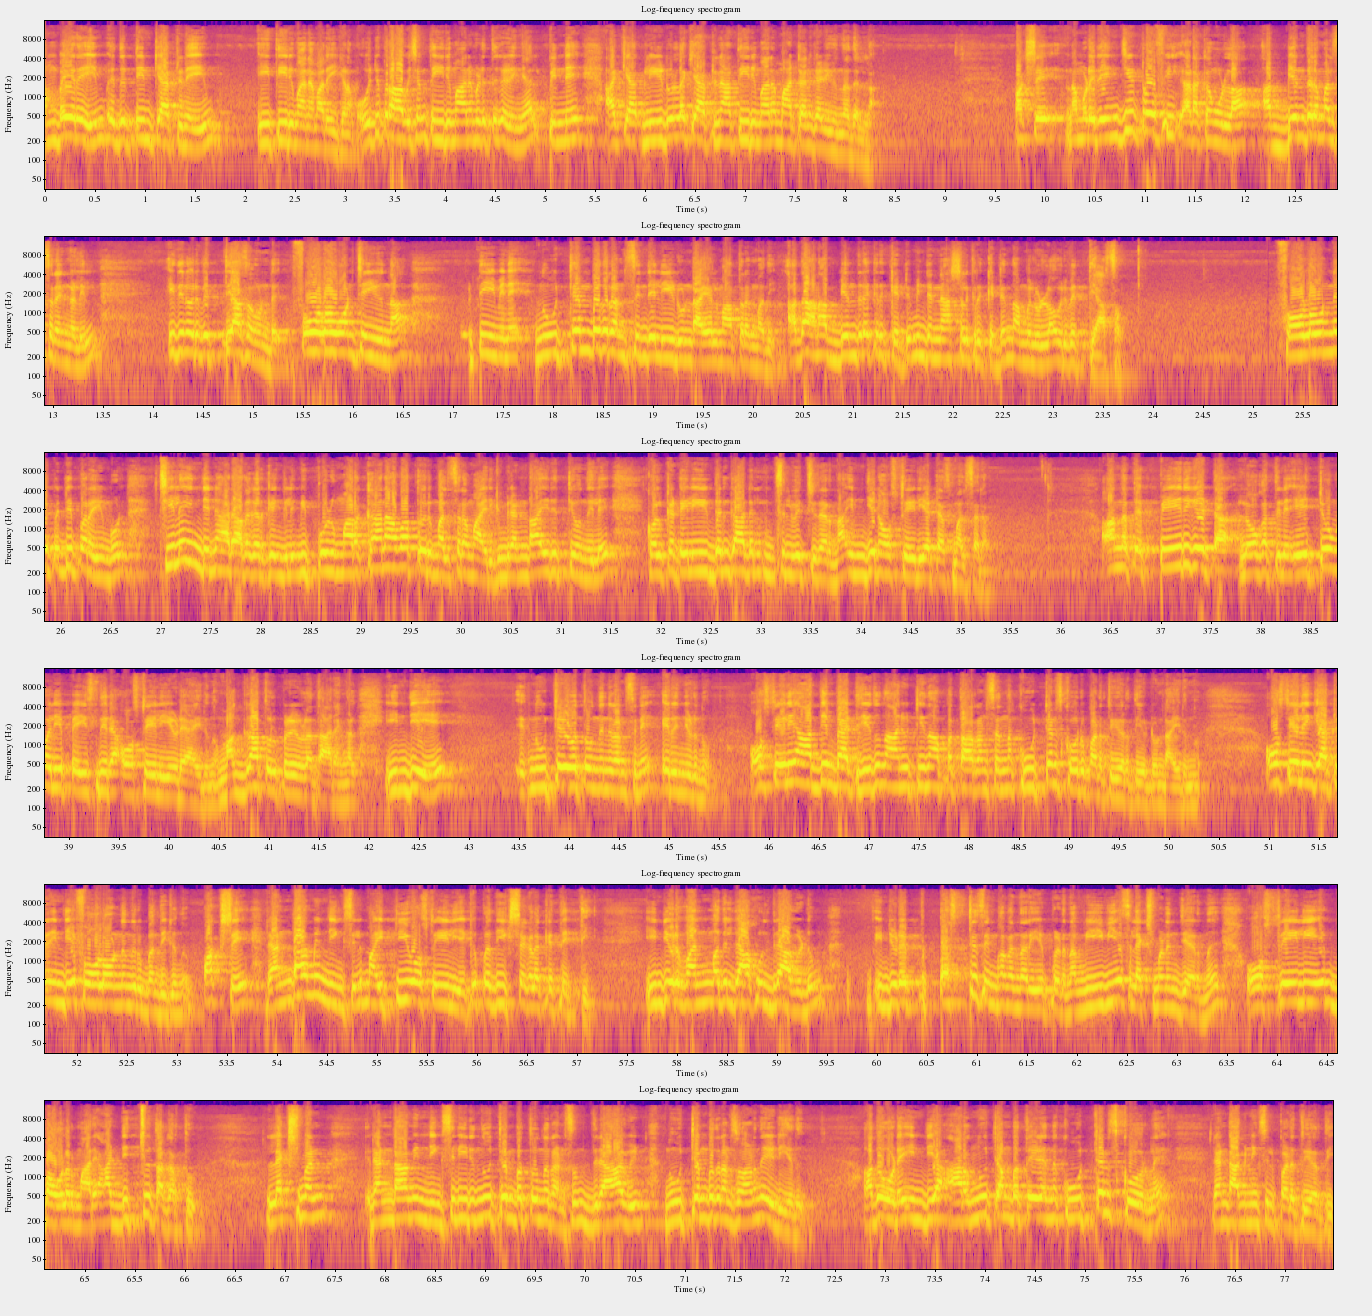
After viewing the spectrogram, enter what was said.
അമ്പയറേയും എതിർ ടീം ക്യാപ്റ്റനെയും ഈ തീരുമാനം അറിയിക്കണം. ഒരു പ്രാവശ്യം തീരുമാനമെടുത്തു കഴിഞ്ഞാൽ പിന്നെ ആ ക്യാ ലീഡുള്ള ക്യാപ്റ്റൻ ആ തീരുമാനം മാറ്റാൻ കഴിയുന്നതല്ല. പക്ഷേ നമ്മുടെ രഞ്ജി ട്രോഫി അടക്കമുള്ള ആഭ്യന്തര മത്സരങ്ങളിൽ ഇതിനൊരു വ്യത്യാസമുണ്ട്. ഫോളോ ഓൺ ചെയ്യുന്ന ടീമിനെ നൂറ്റമ്പത് റൺസിന്റെ ലീഡ് ഉണ്ടായാൽ മാത്രം മതി. അതാണ് ആഭ്യന്തര ക്രിക്കറ്റും ഇന്റർനാഷണൽ ക്രിക്കറ്റും തമ്മിലുള്ള ഒരു വ്യത്യാസം. ഫോളോ ഓണിനെ പറ്റി പറയുമ്പോൾ ചില ഇന്ത്യൻ ആരാധകർക്കെങ്കിലും ഇപ്പോഴും മറക്കാനാവാത്ത ഒരു മത്സരമായിരിക്കും രണ്ടായിരത്തി ഒന്നിലെ കൊൽക്കത്തയിലെ ഈഡൻ ഗാർഡൻസിൽ വെച്ച് നടന്ന ഇന്ത്യൻ ഓസ്ട്രേലിയ ടെസ്റ്റ് മത്സരം. അന്നത്തെ പേരുകേട്ട ലോകത്തിലെ ഏറ്റവും വലിയ പേസ് നിര ഓസ്ട്രേലിയയുടെ ആയിരുന്നു. മഗ്രാത്ത് ഉൾപ്പെടെയുള്ള താരങ്ങൾ ഇന്ത്യയെ നൂറ്റി എഴുപത്തി ഒന്നിന് റൺസിന് എറിഞ്ഞിടുന്നു. ഓസ്ട്രേലിയ ആദ്യം ബാറ്റ് ചെയ്തു നാനൂറ്റി നാൽപ്പത്തി ആറ് റൺസ് എന്ന കൂറ്റൻ സ്കോർ പടുത്തുയർത്തിയിട്ടുണ്ടായിരുന്നു. ഓസ്ട്രേലിയൻ ക്യാപ്റ്റൻ ഇന്ത്യയെ ഫോളോ ഓണിന് നിർബന്ധിക്കുന്നു. പക്ഷേ രണ്ടാം ഇന്നിങ്സിൽ മൈറ്റി ഓസ്ട്രേലിയക്ക് പ്രതീക്ഷകളൊക്കെ തെറ്റി. ഇന്ത്യയുടെ വൻമതിൽ രാഹുൽ ദ്രാവിഡും ഇന്ത്യയുടെ ടെസ്റ്റ് സിംഹം എന്നറിയപ്പെടുന്ന വി വി എസ് ലക്ഷ്മണും ചേർന്ന് ഓസ്ട്രേലിയയും ബൗളർമാരെ അടിച്ചു തകർത്തു. ലക്ഷ്മൺ രണ്ടാം ഇന്നിങ്സിൽ ഇരുന്നൂറ്റമ്പത്തി ഒന്ന് റൺസും ദ്രാവിഡ് നൂറ്റമ്പത് റൺസുമാണ് നേടിയത്. അതോടെ ഇന്ത്യ അറുന്നൂറ്റമ്പത്തേഴ് എന്ന കൂറ്റൻ സ്കോറിനെ രണ്ടാം ഇന്നിങ്സിൽ പടുത്തുയർത്തി.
